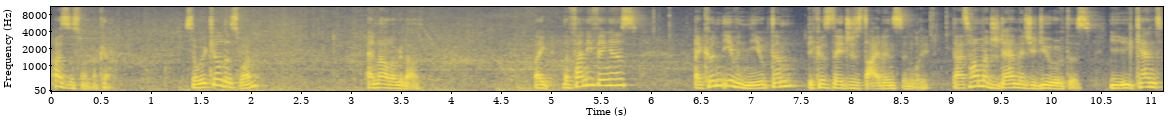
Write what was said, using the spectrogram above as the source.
Oh, it's this one, okay. So we kill this one, and now look at that. Like, the funny thing is, I couldn't even nuke them because they just died instantly. That's how much damage you do with this. You, you can't...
